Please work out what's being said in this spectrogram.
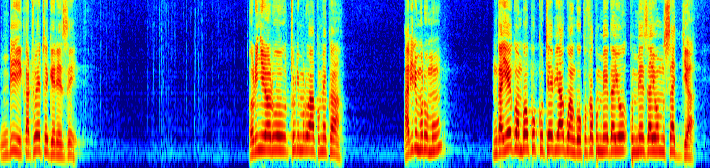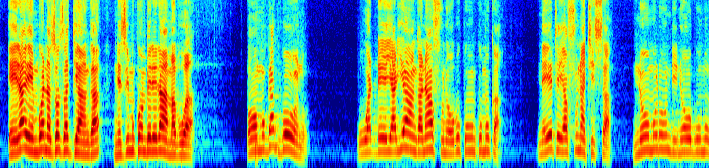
mbi katwetegereze olunyiro olwo tuli mu lwakumeka abiri mu lumu nga yeegomba okukkuta ebyagwanga okuva ku mmeeza y'omusajja era embwa nazo zajjanga ne zimukomberera amabwa. Omugagga ono wadde eyalyanga n'afuna obukunkumuka naye teyafuna kisa n'omulundi n'ogumu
